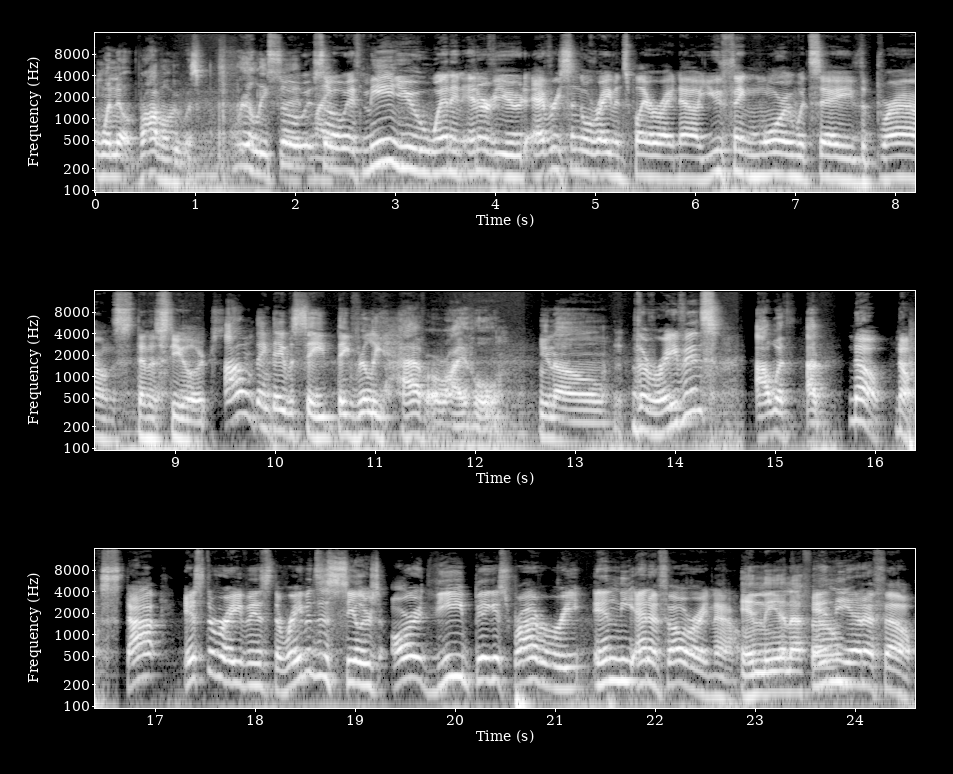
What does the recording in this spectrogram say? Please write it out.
when the rivalry was really So, good. like, so if me and you went and interviewed every single Ravens player right now, you think more would say the Browns than the Steelers? I don't think they would say they really have a rival. You know, The Ravens? I would. I, No, no, stop. It's the Ravens. The Ravens and Steelers are the biggest rivalry in the NFL right now. in the NFL. In the NFL.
